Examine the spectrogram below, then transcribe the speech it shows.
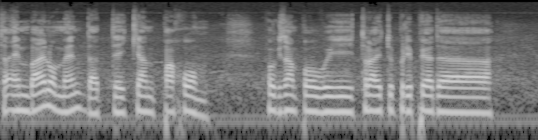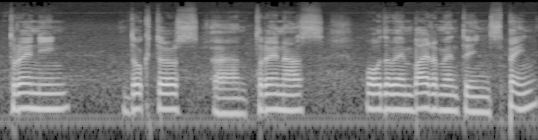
the environment that they can perform. For example, we try to prepare the training, doctors and trainers, all the environment in Spain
